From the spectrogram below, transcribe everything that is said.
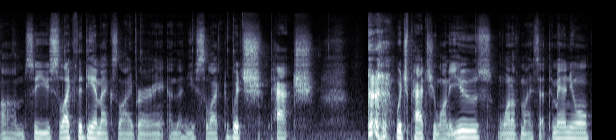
Um, so you select the DMX library, and then you select which patch, which patch you want to use. One of my set to manual,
